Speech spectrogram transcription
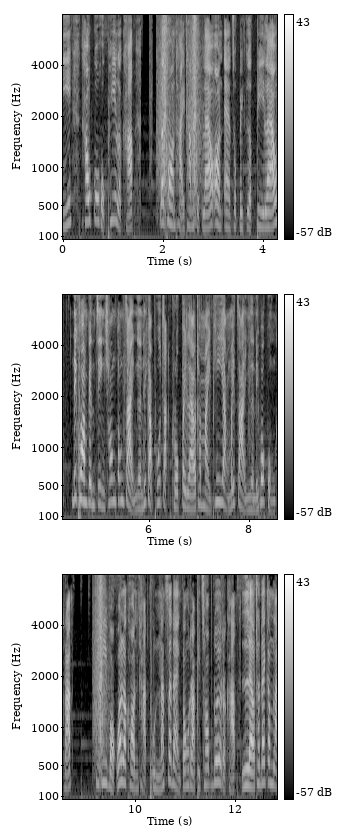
นี้เขาโกหกพี่เหรอครับ ละครถ่ายทำเสร็จแล้วออนแอร์จบไปเกือบปีแล้ว ในความเป็นจริงช่องต้องจ่ายเงินให้กับผู้จัดครบไปแล้วทำไมพี่ยังไม่จ่ายเงินให้พวกผมครับที่พี่บอกว่าละครขาดทุนนักแสดงต้องรับผิดชอบด้วยหรอครับ แล้วถ้าได้กำไร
